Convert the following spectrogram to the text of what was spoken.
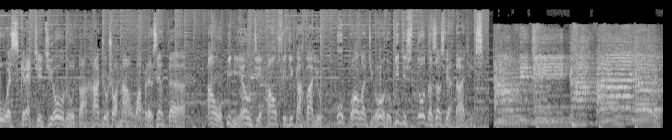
O Escrete de Ouro da Rádio Jornal apresenta a opinião de Ralph de Carvalho, o bola de ouro que diz todas as verdades. Ralph de Carvalho!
